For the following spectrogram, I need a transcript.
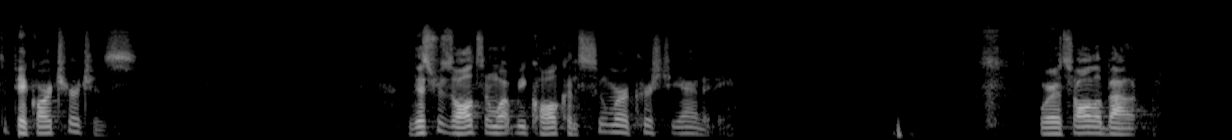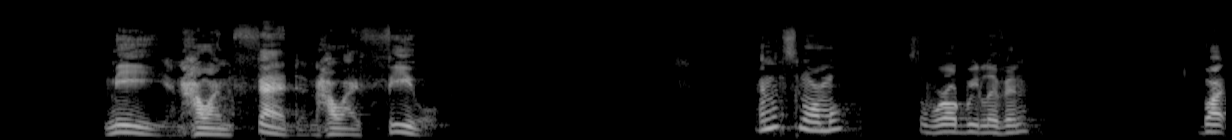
to pick our churches. This results in what we call consumer Christianity, where it's all about me and how I'm fed and how I feel. And it's normal, it's the world we live in. But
